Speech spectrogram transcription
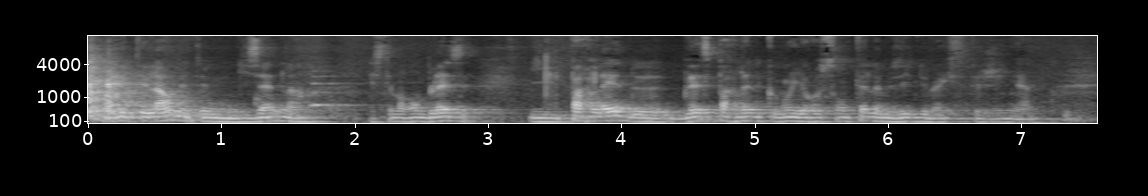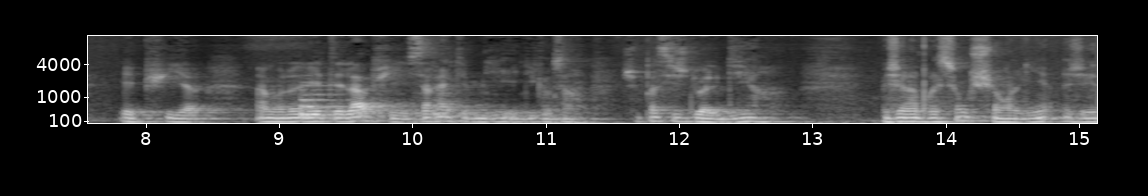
On était là, on était une dizaine là. Et c'était marrant, Blaise. Il parlait de. Blaise parlait de comment il ressentait la musique du mec, c'était génial. Et puis, euh, à un moment donné, il était là, puis il s'arrête et me dit, il dit comme ça Je sais pas si je dois le dire, mais j'ai l'impression que je suis en lien, je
